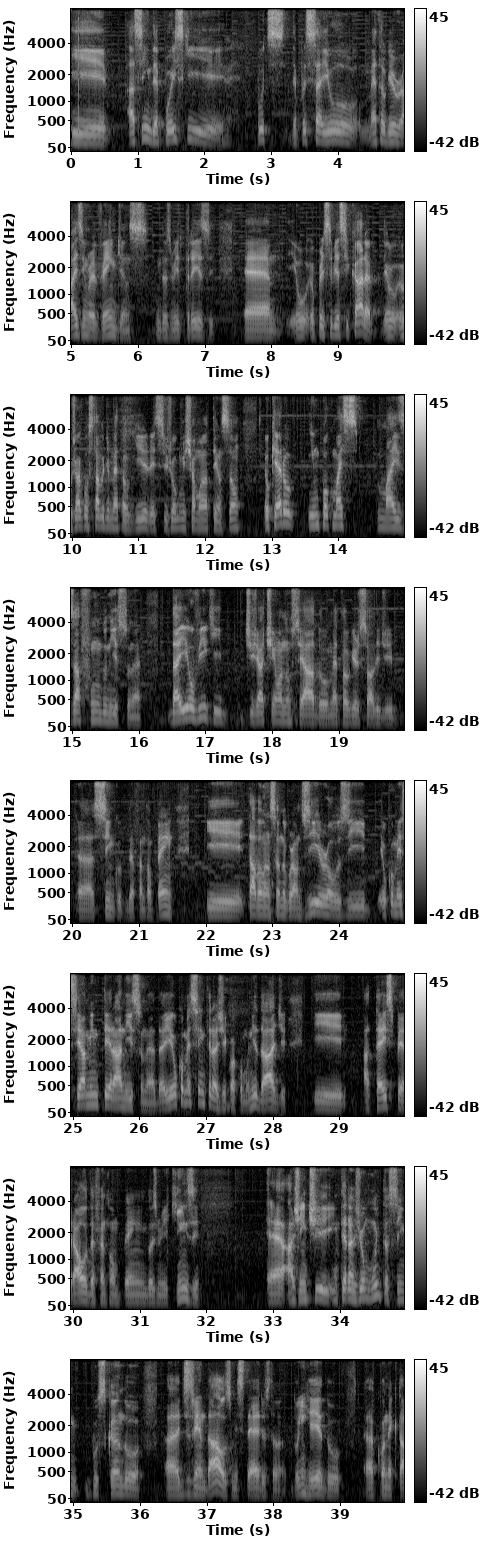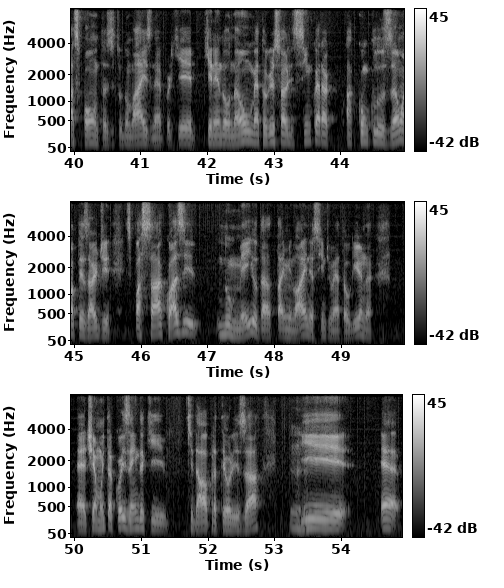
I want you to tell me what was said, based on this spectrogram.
E assim, depois que. Putz, depois que saiu Metal Gear Rising Revengeance em 2013, é, eu, eu, percebi assim, cara, eu, eu, já gostava de Metal Gear, esse jogo me chamou a atenção. Eu quero ir um pouco mais, mais a fundo nisso, né? Daí eu vi que já tinham anunciado Metal Gear Solid uh, 5 The Phantom Pain e tava lançando Ground Zeroes e eu comecei a me inteirar nisso, né? Daí eu comecei a interagir com a comunidade e até esperar o The Phantom Pain em 2015, é, a gente interagiu muito, assim, buscando uh, desvendar os mistérios do, do enredo, uh, conectar as pontas e tudo mais, né? Porque, querendo ou não, o Metal Gear Solid 5 era a conclusão, apesar de se passar quase no meio da timeline, assim, de Metal Gear, né? É, tinha muita coisa ainda que, que dava para teorizar. Uhum. E é,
